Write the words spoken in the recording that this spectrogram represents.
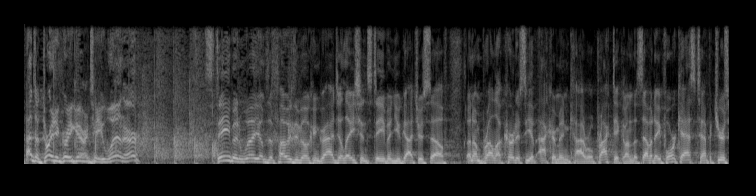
That's a three degree guarantee winner. Stephen Williams of Poseyville. Congratulations, Stephen. You got yourself an umbrella courtesy of Ackerman Chiropractic. On the seven day forecast, temperatures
